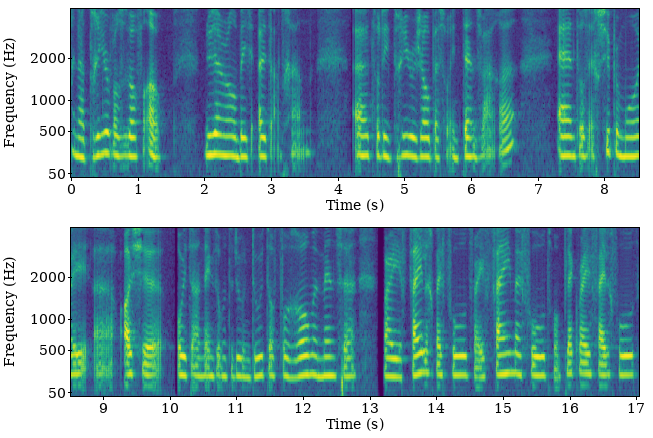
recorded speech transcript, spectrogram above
En na drie uur was het wel van, oh, nu zijn we wel een beetje uit aan het gaan. Uh, terwijl die drie uur zo best wel intens waren. En het was echt super mooi. Uh, als je ooit aan denkt om het te doen, doe het dan vooral met mensen waar je je veilig bij voelt, waar je fijn bij voelt, op een plek waar je veilig voelt.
